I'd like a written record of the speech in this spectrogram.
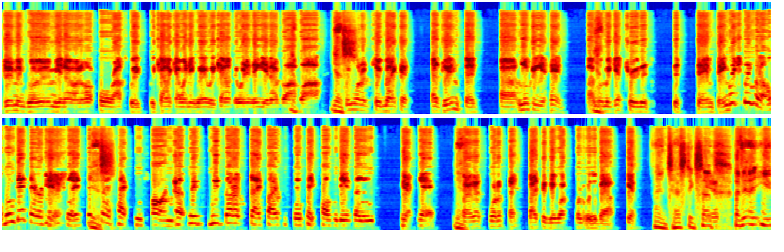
doom and gloom, you know, and oh, for us, we we can't go anywhere, we can't do anything, you know, blah blah. yes, We wanted to make it, as Lynn said, uh, looking ahead. uh, when we get through this this damn thing. Which we will. We'll get there eventually. It's just Yes. going to take some time, but we've we've got to stay focused and keep positive and Yeah. yeah. So that's what it, that's basically what, what it was about. Yeah. Fantastic. So Yeah. have you, you,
